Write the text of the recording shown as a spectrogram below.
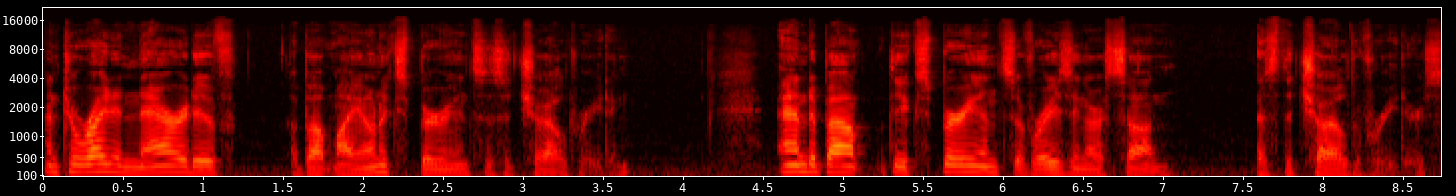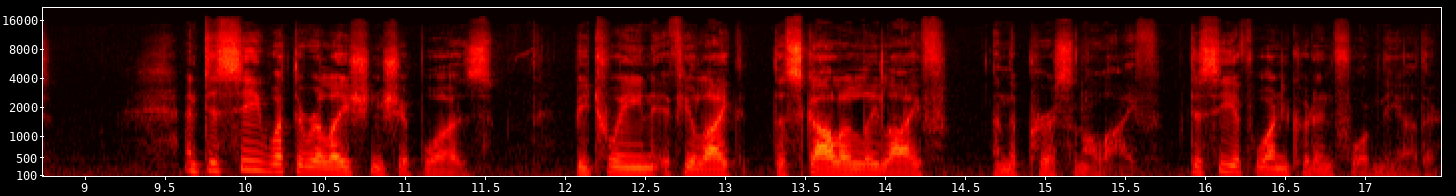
and to write a narrative about my own experience as a child reading, and about the experience of raising our son as the child of readers, and to see what the relationship was between, if you like, the scholarly life and the personal life, to see if one could inform the other.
